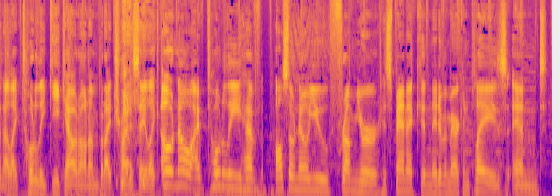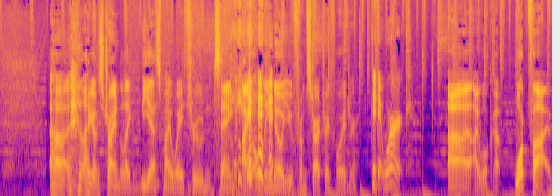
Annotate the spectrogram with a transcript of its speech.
and I like totally geek out on him, but I try to say like, "Oh no, I totally have also know you from your Hispanic and Native American plays," and uh, like I was trying to like BS my way through saying I only know you from Star Trek Voyager. Did it work? Uh, I woke up. Warp five.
